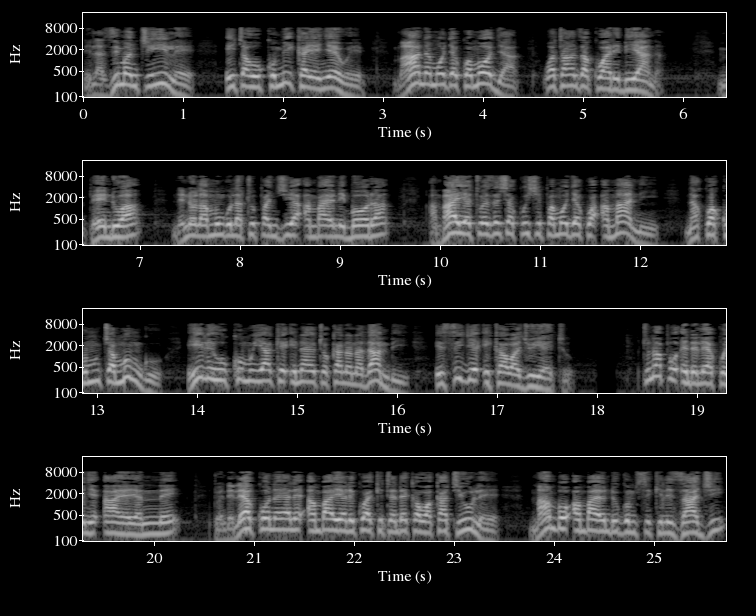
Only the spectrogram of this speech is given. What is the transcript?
ni lazima nchi ile itahukumika yenyewe maana moja kwa moja wataanza kuharibiana. Mpendwa neno la mungu latupa njia ambayo ni bora ambayo yatuwezesha kuishi pamoja kwa amani na kwa kumcha mungu ili hukumu yake inayotokana na dhambi isije ikawa juu yetu. Tunapoendelea kwenye aya ya nne twaendelea kuona yale ambayo yalikuwa yakitendeka wakati ule mambo ambayo ndugu msikilizaji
